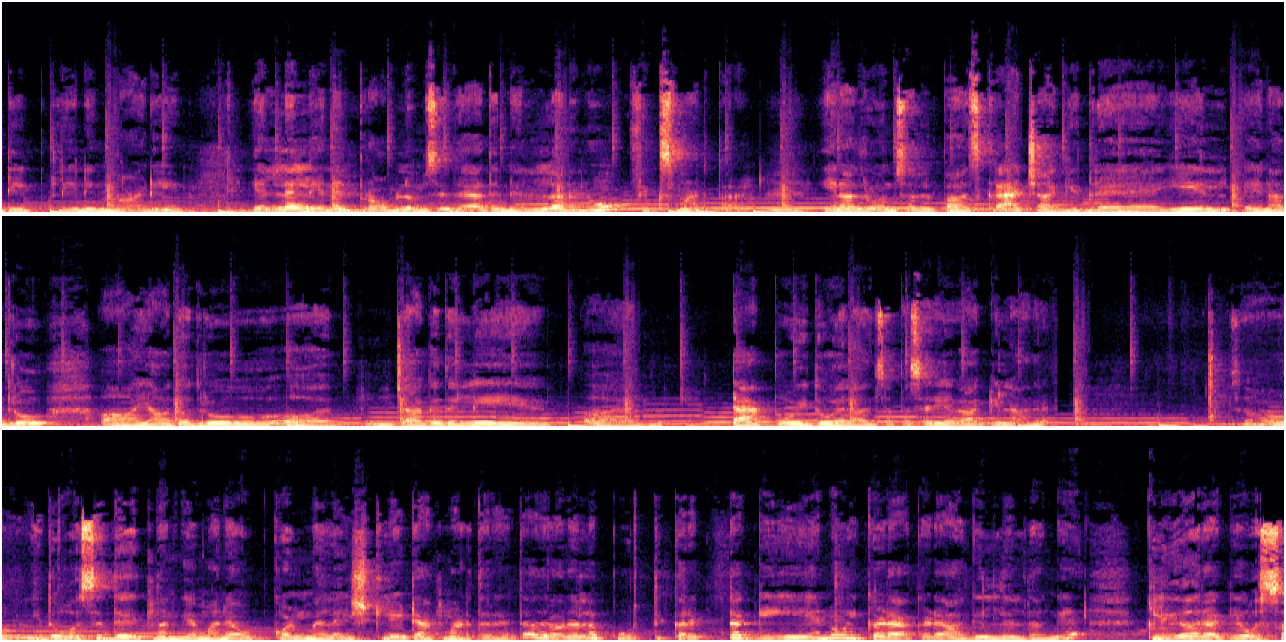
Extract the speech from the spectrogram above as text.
ಡೀಪ್ ಕ್ಲೀನಿಂಗ್ ಮಾಡಿ ಎಲ್ಲೆಲ್ಲಿ ಏನೇನು ಪ್ರಾಬ್ಲಮ್ಸ್ ಇದೆ ಅದನ್ನೆಲ್ಲನೂ ಫಿಕ್ಸ್ ಮಾಡ್ತಾರೆ. ಏನಾದರೂ ಒಂದು ಸ್ವಲ್ಪ ಸ್ಕ್ರ್ಯಾಚ್ ಆಗಿದ್ರೆ ಏಲ್ ಏನಾದರೂ ಯಾವುದಾದ್ರೂ ಜಾಗದಲ್ಲಿ ಟ್ಯಾಪು ಇದು ಎಲ್ಲ ಒಂದು ಸ್ವಲ್ಪ ಸರಿಯಾಗಿ ಆಗಿಲ್ಲ ಅಂದರೆ ಸೊ ಇದು ಹೊಸದೇ ಇತ್ತು ನನಗೆ. ಮನೆ ಒಪ್ಕೊಂಡ್ಮೇಲೆ ಇಷ್ಟು ಲೇಟ್ ಯಾಕೆ ಮಾಡ್ತಾರೆ ಅಂತ. ಆದರೆ ಅವರೆಲ್ಲ ಪೂರ್ತಿ ಕರೆಕ್ಟಾಗಿ ಏನೂ ಈ ಕಡೆ ಆ ಕಡೆ ಆಗಿಲ್ದಿಲ್ದಂಗೆ ಕ್ಲಿಯರಾಗಿ ಹೊಸ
